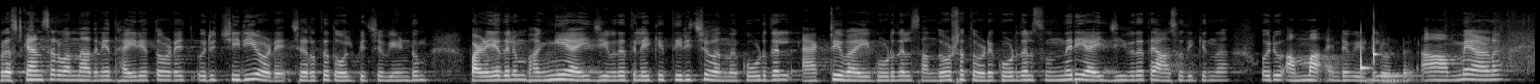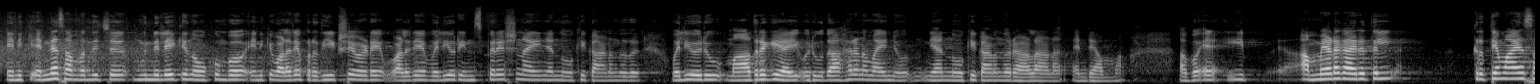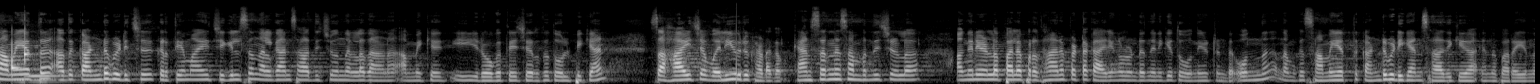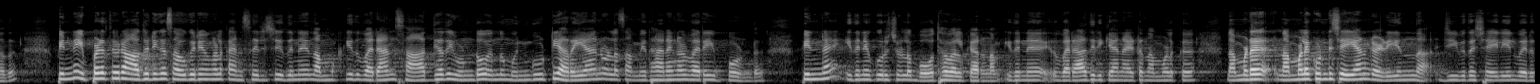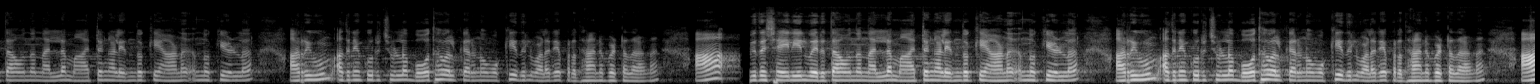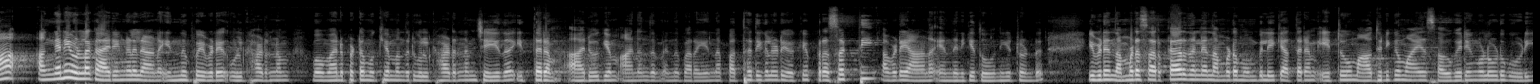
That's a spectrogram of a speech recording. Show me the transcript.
ബ്രസ്റ്റ് ക്യാൻസർ വന്ന് അതിനെ ധൈര്യത്തോടെ ഒരു ചിരിയോടെ ചെറുത്ത് തോൽപ്പിച്ച് വീണ്ടും പഴയതിലും ഭംഗിയായി ജീവിതത്തിലേക്ക് തിരിച്ചു വന്ന് കൂടുതൽ ആക്റ്റീവായി കൂടുതൽ സന്തോഷത്തോടെ കൂടുതൽ സുന്ദരിയായി ജീവിതത്തെ ആസ്വദിക്കുന്ന ഒരു അമ്മ എന്റെ വീട്ടിലുണ്ട്. ആ അമ്മയാണ് എനിക്ക് എന്നെ സംബന്ധിച്ച് മുന്നിലേക്ക് നോക്കുമ്പോൾ എനിക്ക് വളരെ പ്രതീക്ഷയോടെ വളരെ വലിയൊരു ഇൻസ്പിറേഷനായി ഞാൻ നോക്കി കാണുന്നത്. വലിയൊരു മാതൃകയായി ഒരു ഉദാഹരണമായി ഞാൻ നോക്കി കാണുന്ന ഒരാളാണ് എന്റെ അമ്മ. അപ്പോൾ ഈ അമ്മയുടെ കാര്യത്തിൽ കൃത്യമായ സമയത്ത് അത് കണ്ടുപിടിച്ച് കൃത്യമായി ചികിത്സ നൽകാൻ സാധിച്ചു എന്നുള്ളതാണ് അമ്മയ്ക്ക് ഈ രോഗത്തെ ചെറുത്ത് തോൽപ്പിക്കാൻ സഹായിച്ച വലിയൊരു ഘടകം. ക്യാൻസറിനെ സംബന്ധിച്ചുള്ള അങ്ങനെയുള്ള പല പ്രധാനപ്പെട്ട കാര്യങ്ങളുണ്ടെന്ന് എനിക്ക് തോന്നിയിട്ടുണ്ട്. ഒന്ന് നമുക്ക് സമയത്ത് കണ്ടുപിടിക്കാൻ സാധിക്കുക എന്ന് പറയുന്നത്. പിന്നെ ഇപ്പോഴത്തെ ഒരു ആധുനിക സൗകര്യങ്ങൾക്കനുസരിച്ച് ഇതിനെ നമുക്ക് ഇത് വരാൻ സാധ്യതയുണ്ടോ എന്ന് മുൻകൂട്ടി അറിയാനുള്ള സംവിധാനങ്ങൾ വരെ ഇപ്പോൾ ഉണ്ട്. പിന്നെ ഇതിനെക്കുറിച്ചുള്ള ബോധവൽക്കരണം ഇതിന് വരാതിരിക്കാനായിട്ട് നമ്മൾക്ക് നമ്മുടെ നമ്മളെ കൊണ്ട് ചെയ്യാൻ കഴിയുന്ന ജീവിതശൈലിയിൽ വരുത്താവുന്ന നല്ല മാറ്റങ്ങൾ എന്തൊക്കെയാണ് എന്നൊക്കെയുള്ള അറിവും അതിനെക്കുറിച്ചുള്ള ബോധവൽക്കരണവും ഒക്കെ ഇതിൽ വളരെ പ്രധാനപ്പെട്ടതാണ്. ആ ജീവിതശൈലിയിൽ വരുത്താവുന്ന നല്ല മാറ്റങ്ങൾ എന്തൊക്കെയാണ് എന്നൊക്കെയുള്ള അറിവും അതിനെക്കുറിച്ചുള്ള ബോധവൽക്കരണവും ഒക്കെ ഇതിൽ വളരെ പ്രധാനപ്പെട്ടതാണ്. ആ അങ്ങനെയുള്ള കാര്യങ്ങളിലാണ് ഇന്നിപ്പോൾ ഇവിടെ ഉദ്ഘാടനം ബഹുമാനപ്പെട്ട മുഖ്യമന്ത്രി ഉദ്ഘാടനം ചെയ്ത് ഇത്തരം ആരോഗ്യം ആനന്ദം എന്ന് പറയുന്ന പദ്ധതികളുടെയൊക്കെ പ്രസക്തി അവിടെയാണ് എന്നെനിക്ക് തോന്നിയിട്ടുണ്ട്. ഇവിടെ നമ്മുടെ സർക്കാർ തന്നെ നമ്മുടെ മുമ്പിലേക്ക് അത്തരം ഏറ്റവും ആധുനികമായ സൗകര്യങ്ങളോടുകൂടി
